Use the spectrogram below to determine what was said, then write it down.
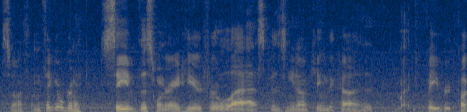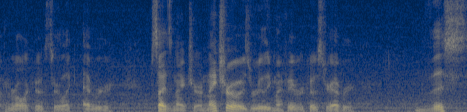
So I'm thinking we're gonna save this one right here for last, because you know, Kingda Ka, my favorite fucking roller coaster like ever, besides Nitro. Nitro is really my favorite coaster ever. This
